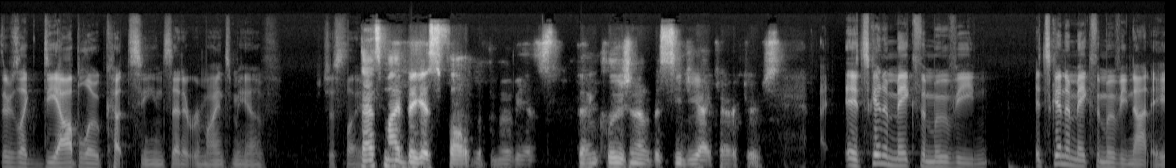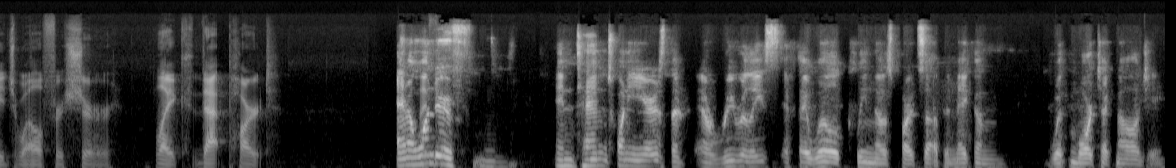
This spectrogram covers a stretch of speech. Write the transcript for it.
there's like Diablo cutscenes that it reminds me of. Just like That's my biggest fault with the movie is the inclusion of the CGI characters. it's gonna make the movie it's gonna make the movie not age well for sure like that part And I wonder if in 10, 20 years, the a re-release, if they will clean those parts up and make them with more technology.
